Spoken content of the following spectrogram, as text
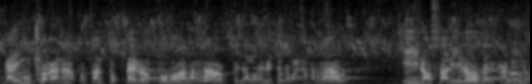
que hay mucho ganado, por tanto, perros todos amarrados, que ya los he visto que van amarrados, y no salidos del camino,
